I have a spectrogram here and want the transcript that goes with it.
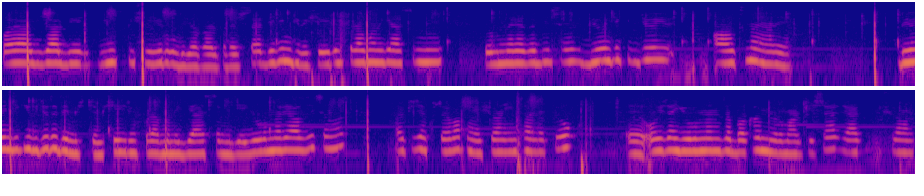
Bayağı güzel bir büyük bir şehir olacak arkadaşlar. Dediğim gibi şehrin fragmanı gelsin mi? Yorumlara yazabilirsiniz. Bir önceki videoyu altına yani bir önceki videoda demiştim şehrin fragmanı gelsin mi diye. Yorumlara yazdıysanız arkadaşlar kusura bakmayın şu an internet yok. Ee, o yüzden yorumlarınıza bakamıyorum arkadaşlar. Yani şu an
